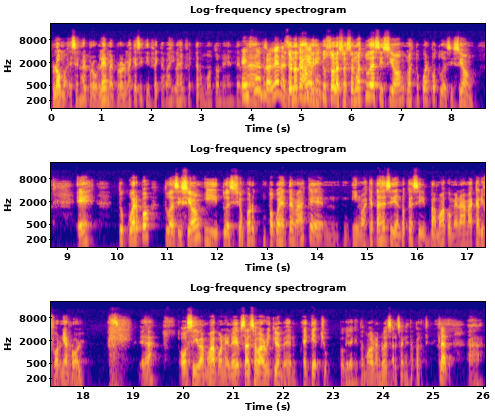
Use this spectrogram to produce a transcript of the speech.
plomo, ese no es el problema, el problema es que si te infectas vas y vas a infectar a un montón de gente Ese más. es el problema, Entonces si no te te vas a morir tú sola, eso, eso no es tu decisión, no es tu cuerpo tu decisión, es tu cuerpo tu decisión y tu decisión por un poco de gente más que, y no es que estás decidiendo que si vamos a comer nada más California Roll, ¿verdad? O si vamos a ponerle salsa barbecue en vez de eh, ketchup, porque ya que estamos hablando de salsa en esta parte. Claro. Ajá.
